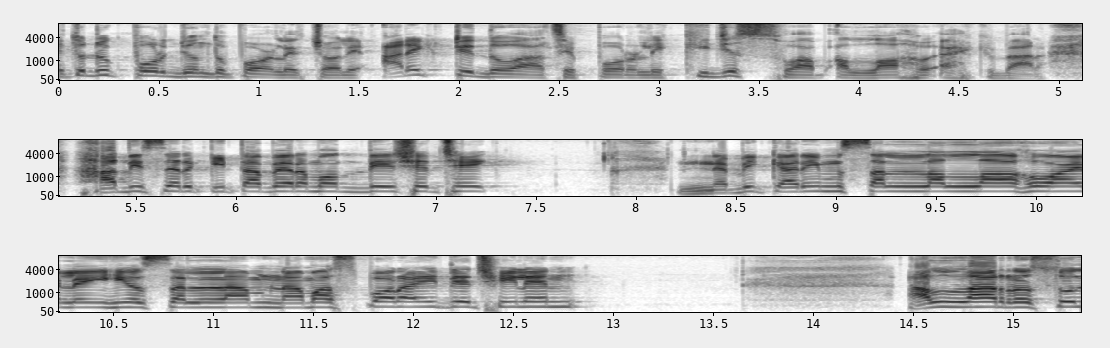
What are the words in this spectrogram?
এতটুক পর্যন্ত পড়লে চলে। আরেকটি দোয়া আছে, পড়লে কি যে সোয়াব আল্লাহ একবার হাদিসের কিতাবের মধ্যে এসেছে নবী করিম সাল্লাহ আলাইসাল্লাম নামাজ পড়াইতেছিলেন। আল্লাহ রসুল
